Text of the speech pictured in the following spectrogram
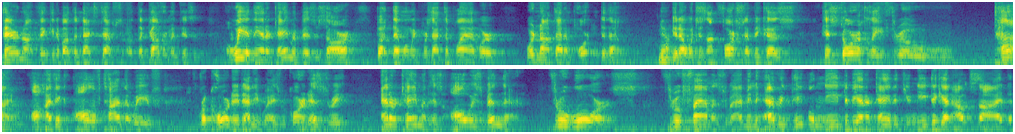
they're not thinking about the next steps. Uh, the government isn't. We in the entertainment business are, but then when we present the plan, we're we're not that important to them. Yeah. You know, which is unfortunate because historically through time, I think all of time that we've recorded, anyways, recorded history, entertainment has always been there through wars, through famines. I mean, every people need to be entertained. You need to get outside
